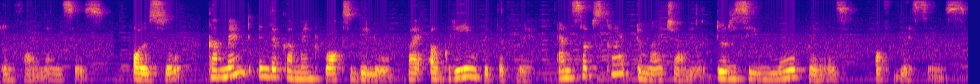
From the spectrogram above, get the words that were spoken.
in finances. Also, comment in the comment box below by agreeing with the prayer and subscribe to my channel to receive more prayers of blessings.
